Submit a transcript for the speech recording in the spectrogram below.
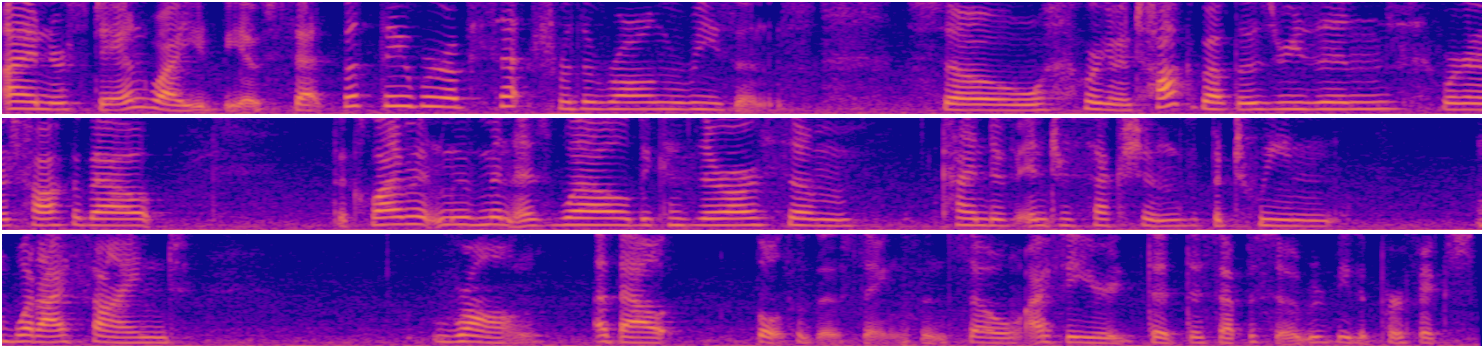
I understand why you'd be upset, but they were upset for the wrong reasons. So, we're going to talk about those reasons. We're going to talk about the climate movement as well, because there are some kind of intersections between what I find wrong about both of those things. And so I figured that this episode would be the perfect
